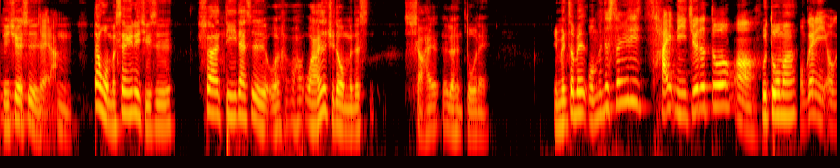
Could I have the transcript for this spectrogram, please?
的确是，对啦嗯，但我们生育率其实虽然低，但是我我我还是觉得我们的小孩人很多呢。你们这边我们的生育率才你觉得多哦？不多吗？我跟你我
